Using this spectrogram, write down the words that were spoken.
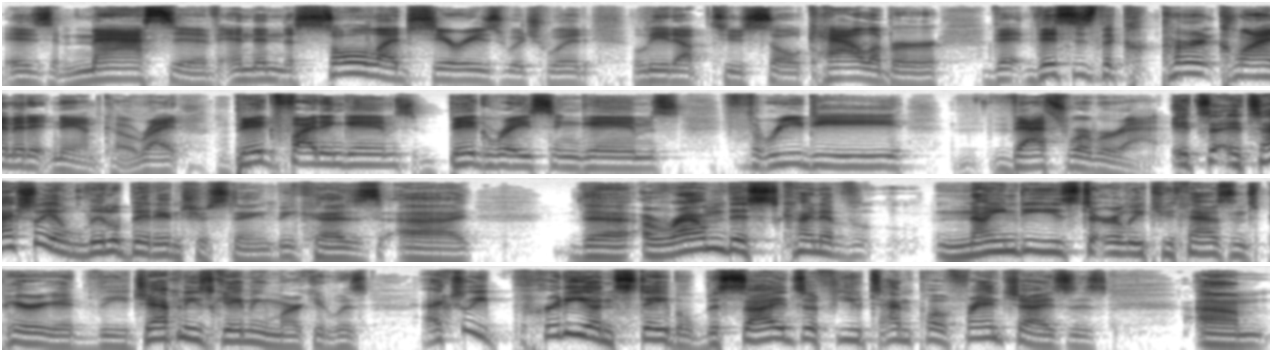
is massive, and then the Soul Edge series, which would lead up to Soul Calibur. Th- This is the current climate at Namco, right? Big fighting games, big racing games, 3D. That's where we're at. it's it's actually a little bit interesting because uh, the around this kind of 90s to early 2000s period, the Japanese gaming market was actually pretty unstable. Besides a few tentpole franchises, um,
